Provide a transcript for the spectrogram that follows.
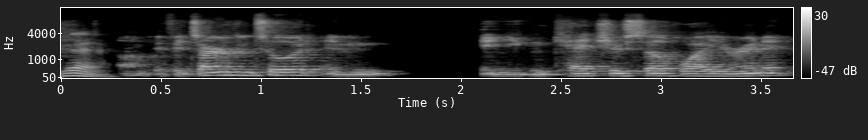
Yeah. Um, if it turns into it, and and you can catch yourself while you're in it,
